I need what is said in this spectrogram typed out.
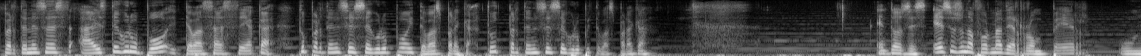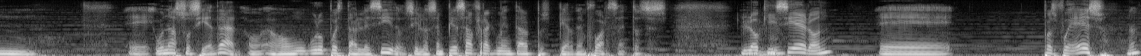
perteneces a este grupo y te vas a este acá. Tú perteneces a ese grupo y te vas para acá. Tú perteneces a ese grupo y te vas para acá. Entonces, eso es una forma de romper un, eh, una sociedad o, un grupo establecido. Si los empieza a fragmentar, pues pierden fuerza. Entonces, lo que hicieron, eh, pues fue eso, ¿no?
